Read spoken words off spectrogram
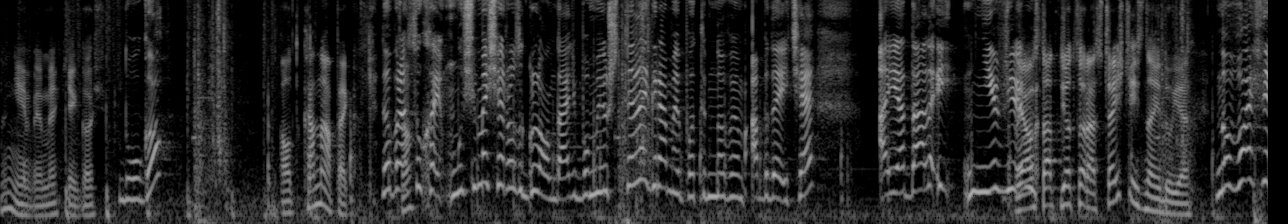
No nie wiem, jakiegoś. Długo? Od kanapek. Dobra, Co? słuchaj, musimy się rozglądać, bo my już tyle gramy po tym nowym update'cie, a ja dalej nie wiem... Ja ostatnio coraz częściej znajduję. No właśnie,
